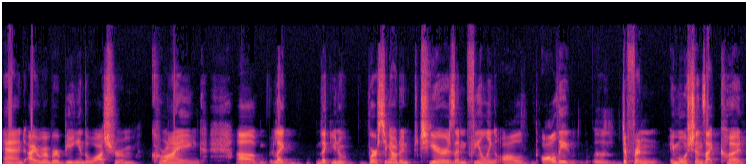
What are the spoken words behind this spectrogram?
And I remember being in the washroom crying um, like like you know bursting out in tears and feeling all all the uh, different emotions i could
